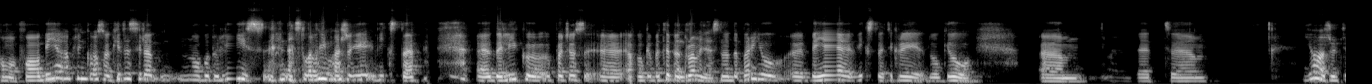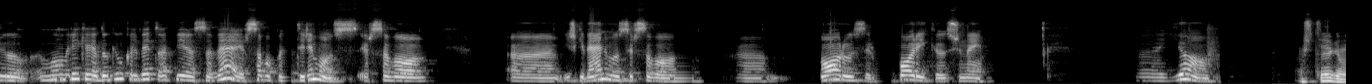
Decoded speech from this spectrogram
homofobija aplinkos, o kitas yra nuobodulys, nes labai mažai vyksta e, dalykų pačios e, LGBT bendruomenės. Na dabar jau beje vyksta tikrai daugiau. Bet jo, žodžiu, mums reikia daugiau kalbėti apie save ir savo patyrimus ir savo uh, išgyvenimus ir savo norus ir poreikius, žinai. Jo. Aš irgi,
